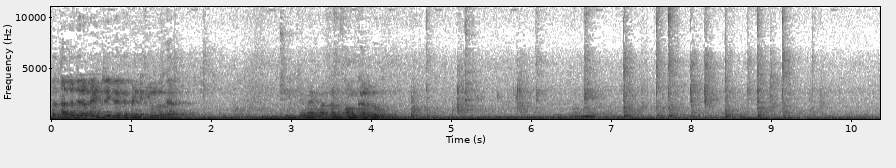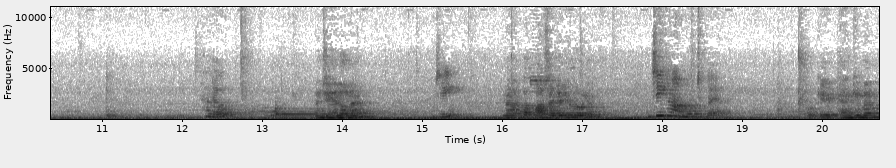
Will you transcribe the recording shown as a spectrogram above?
बता दो जरा मैं एंट्री करके फिर निकलूँगा घर। ठीक है मैं एक बार कंफर्म कर लूँ। हेलो हाँ जी हेलो मैम जी? मैं आपका पार्सल डिलीवर हो गया? जी हाँ हो चुका है। Okay thank you ma'am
